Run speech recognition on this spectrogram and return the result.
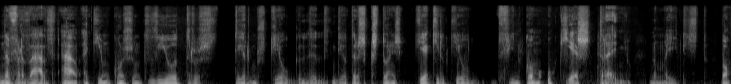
na verdade, há aqui um conjunto de outros termos que eu, de, de, outras questões, que é aquilo que eu defino como o que é estranho no meio disto. Bom,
